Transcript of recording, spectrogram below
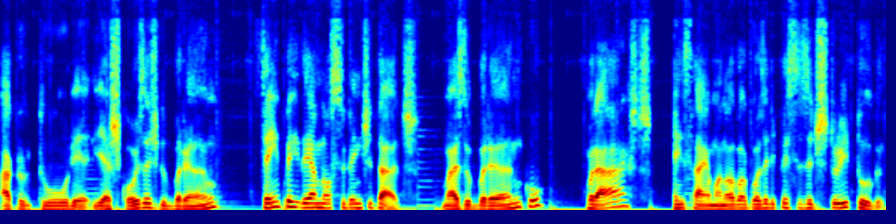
à cultura e às coisas do branco sem perder a nossa identidade. Mas o branco, para pensar em uma nova coisa, ele precisa destruir tudo.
